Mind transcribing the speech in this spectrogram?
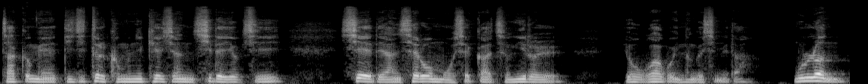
작금의 디지털 커뮤니케이션 시대 역시 시에 대한 새로운 모색과 정의를 요구하고 있는 것입니다. 물론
